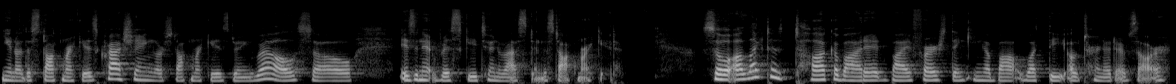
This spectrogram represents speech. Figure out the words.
you know, the stock market is crashing or stock market is doing well. So isn't it risky to invest in the stock market? So I'd like to talk about it by first thinking about what the alternatives are.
